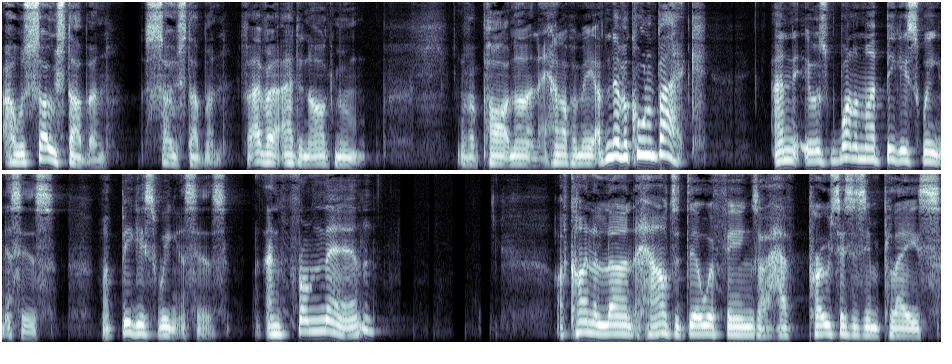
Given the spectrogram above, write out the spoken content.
I was so stubborn, so stubborn. If I ever had an argument with a partner and they hung up on me, I'd never call them back. And it was one of my biggest weaknesses. My biggest weaknesses. And from then, I've kind of learned how to deal with things. I have processes in place.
